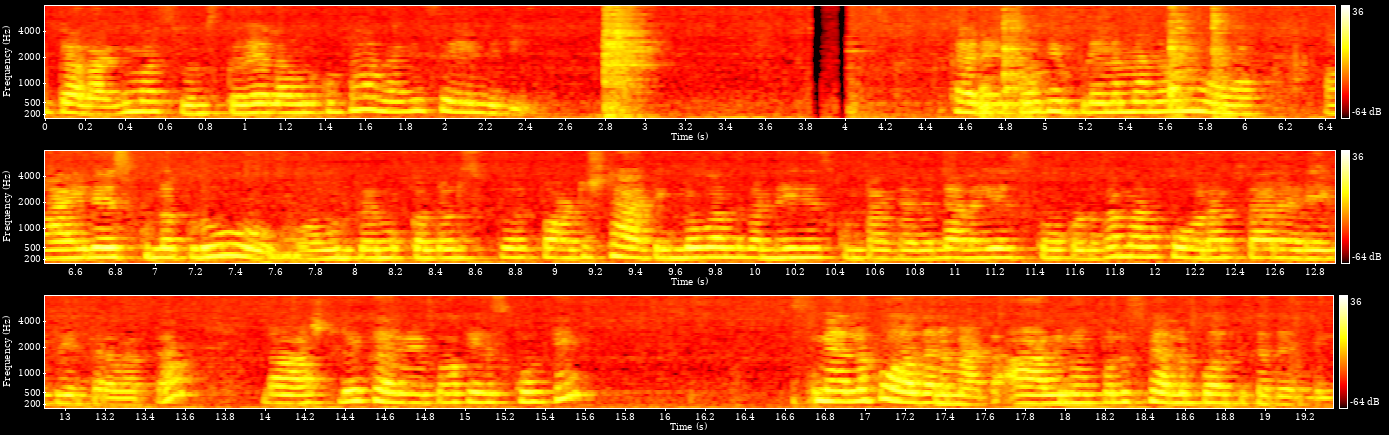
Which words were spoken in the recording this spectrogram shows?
ఇంకా అలాగే మష్రూమ్స్ కర్రీ ఎలా వండుకుంటాం అలాగే సేమ్ ఇది. కరివేపాకు ఎప్పుడైనా మనం ఆయిల్ వేసుకున్నప్పుడు ఉల్లిపాయ ముక్కలతో పాటు స్టార్టింగ్లో కొంతమంది వేసుకుంటాం కదండి అలా వేసుకోకుండా మన కూర అంతా రెడీ అయిపోయిన తర్వాత లాస్ట్లో కరివేపాకు వేసుకుంటే స్మెల్ పోదనమాట ఆవిరి రూపంలో స్మెల్ పోద్ది కదండి.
